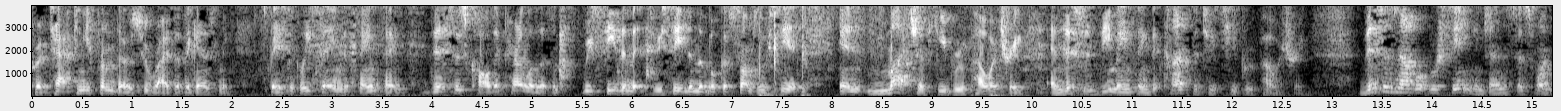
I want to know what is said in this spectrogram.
Protect me from those who rise up against me. It's basically saying the same thing. This is called a parallelism. We see them. We see it in the book of Psalms. We see it in much of Hebrew poetry, and this is the main thing that constitutes Hebrew poetry. This is not what we're seeing in Genesis one.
